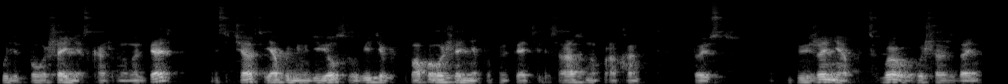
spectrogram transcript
будет повышение, скажем, на 0,5, а сейчас я бы не удивился, увидев два повышения по 0,5 или сразу на процент. То есть движение от ЦБ выше ожиданий.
